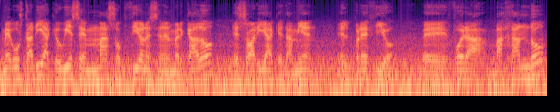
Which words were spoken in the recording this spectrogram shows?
Me gustaría que hubiese más opciones en el mercado, eso haría que también el precio eh, fuera bajando.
